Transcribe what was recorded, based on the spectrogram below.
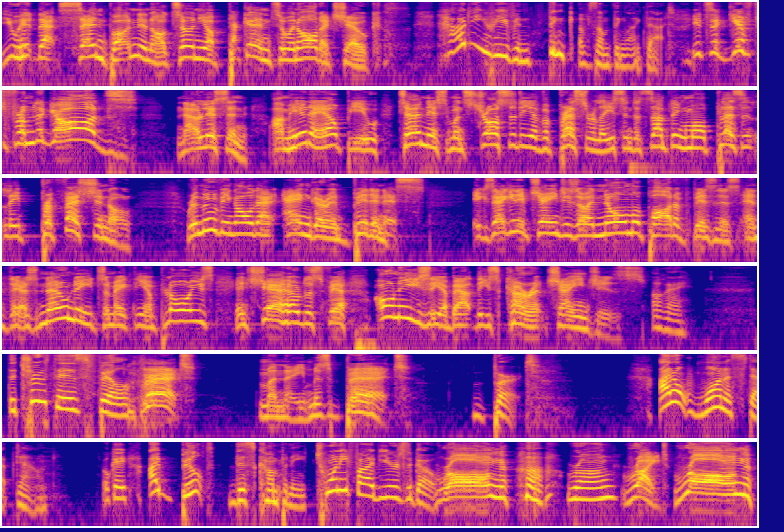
You hit that send button and I'll turn your pecker into an artichoke. How do you even think of something like that? It's a gift from the gods! Now listen, I'm here to help you turn this monstrosity of a press release into something more pleasantly professional, removing all that anger and bitterness. Executive changes are a normal part of business, and there's no need to make the employees and shareholders feel uneasy about these current changes. Okay. The truth is, Phil, Bert! My name is Bert. Bert, I don't want to step down. Okay? I built this company 25 years ago. Wrong! Wrong. Right, wrong!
